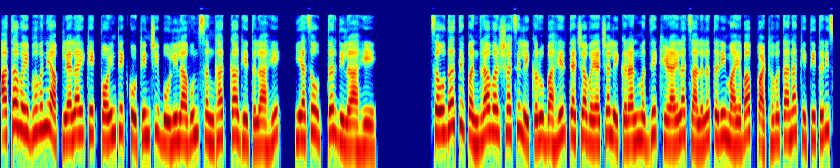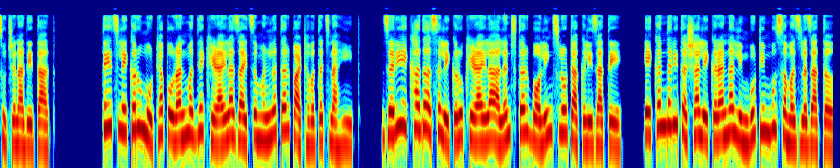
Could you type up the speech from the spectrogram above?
आता वैभवने आपल्याला एक एक पॉइंट एक कोटींची बोली लावून संघात का घेतलं आहे याचं उत्तर दिलं आहे. चौदा ते पंधरा वर्षाचे लेकरू बाहेर त्याच्या वयाच्या लेकरांमध्ये खेळायला चाललं तरी मायबाप पाठवताना कितीतरी सूचना देतात. तेच लेकरू मोठ्या पोरांमध्ये खेळायला जायचं म्हणलं तर पाठवतच नाहीत. जरी एखादं असं लेकरू खेळायला आलंच तर बॉलिंग स्लो टाकली जाते. एकंदरीत अशा लेकरांना लिंबू समजलं जातं.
